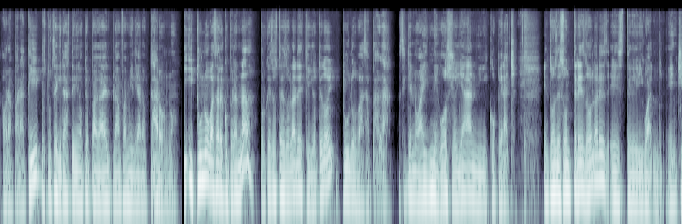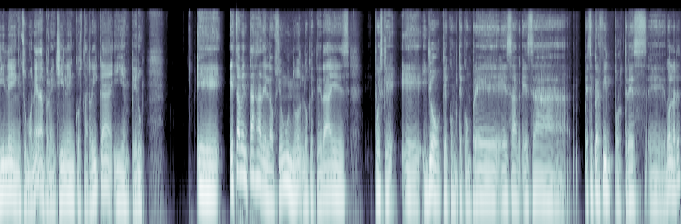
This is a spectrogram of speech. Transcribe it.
Ahora, para ti, pues tú seguirás teniendo que pagar el plan familiar caro, ¿no? Y, tú no vas a recuperar nada, porque esos 3 dólares que yo te doy, tú los vas a pagar. Así que no hay negocio ya ni cooperacha. Entonces son 3 dólares, este, igual, en Chile, en su moneda, pero en Chile, en Costa Rica y en Perú. Eh, esta ventaja de la opción 1 lo que te da es pues que eh, yo que te compré esa, ese perfil por 3 eh, dólares,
